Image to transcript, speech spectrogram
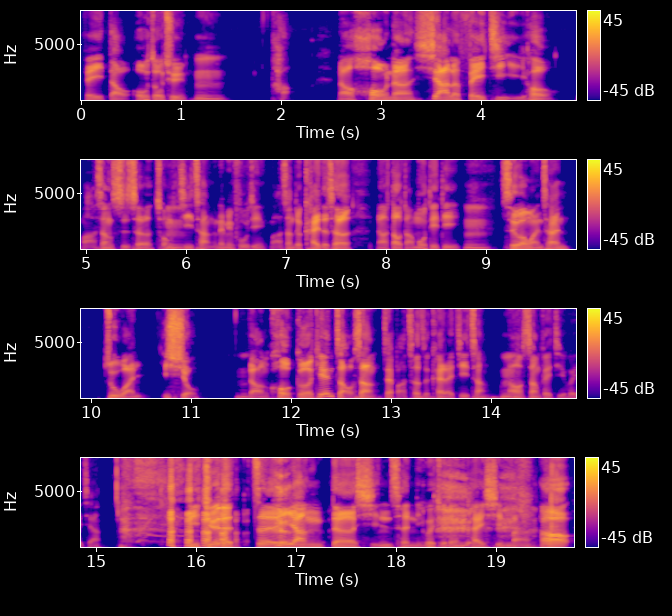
飞到欧洲去，嗯，好，然后呢，下了飞机以后，马上试车，从机场那边附近，马上就开着车，然后到达目的地，嗯，吃完晚餐，住完一宿，然后隔天早上再把车子开来机场，然后上飞机回家。你觉得这样的行程你会觉得很开心吗？好。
